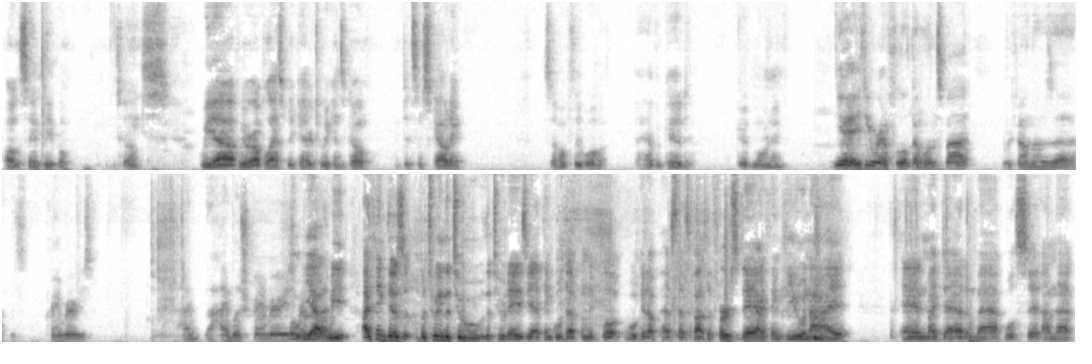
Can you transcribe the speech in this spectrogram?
all the same people. So Nice. we uh we were up last weekend or two weekends ago. Did some scouting. So hopefully we'll have a good good morning. Yeah, you think we're gonna float that one spot? We found those uh those cranberries, high, the high bush cranberries. Oh yeah, that? we. I think there's between the two the two days. Yeah, I think we'll definitely float. We'll get up past that spot. The first day, I think you and I, and my dad and Matt will sit on that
